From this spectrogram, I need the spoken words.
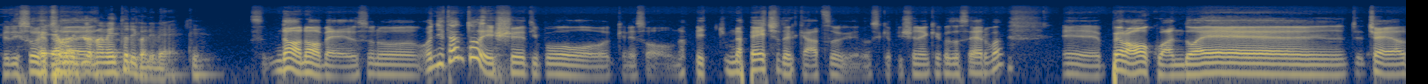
Che di solito è un aggiornamento è... di quelli vecchi. No, no, beh, sono... ogni tanto esce tipo, che ne so, una, pe- una patch del cazzo che non si capisce neanche cosa serva, eh, però quando è... cioè,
